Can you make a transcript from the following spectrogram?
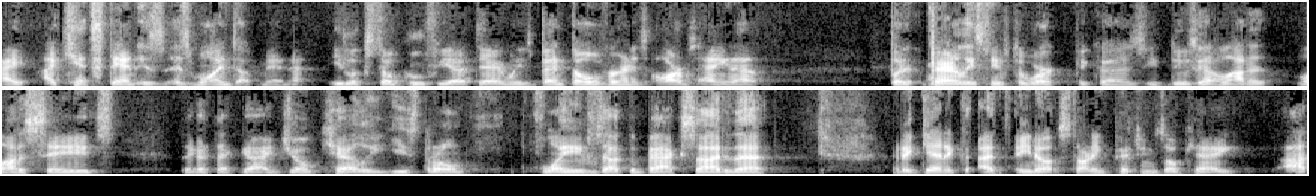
I, I can't stand his his windup, man. He looks so goofy out there when he's bent over and his arms hanging out. But it apparently seems to work because he dude's got a lot of a lot of saves. They got that guy Joe Kelly. He's throwing flames out the backside of that. And again, it, I, you know, starting pitching's okay. I,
